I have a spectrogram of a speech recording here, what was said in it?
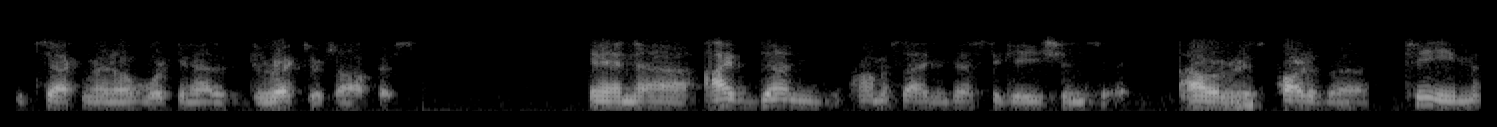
in Sacramento, working out of the director's office. And uh, I've done homicide investigations, however, as part of a team.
